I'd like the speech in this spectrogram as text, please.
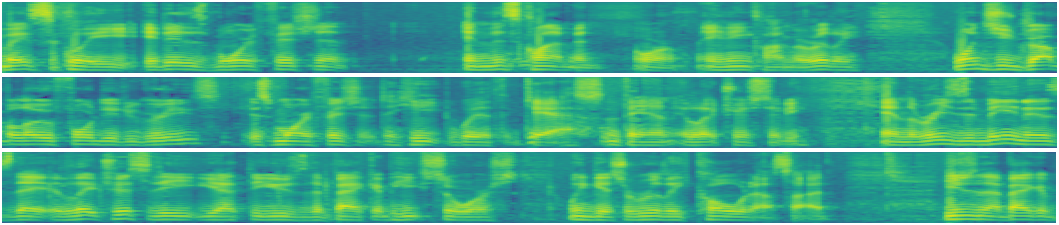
basically, it is more efficient in this climate, or any climate really, once you drop below 40 degrees, it's more efficient to heat with gas than electricity. And the reason being is that electricity, you have to use the backup heat source when it gets really cold outside. Using that backup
